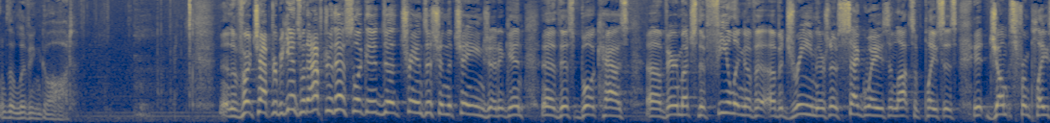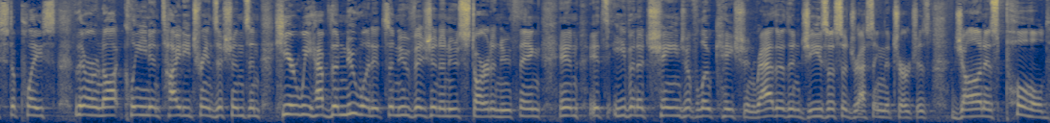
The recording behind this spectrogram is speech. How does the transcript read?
of the living God. The first chapter begins with after this, look at the transition, the change. And again, uh, this book has uh, very much the feeling of a, of a dream. There's no segues in lots of places. It jumps from place to place. There are not clean and tidy transitions. And here we have the new one. It's a new vision, a new start, a new thing. And it's even a change of location. Rather than Jesus addressing the churches, John is pulled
